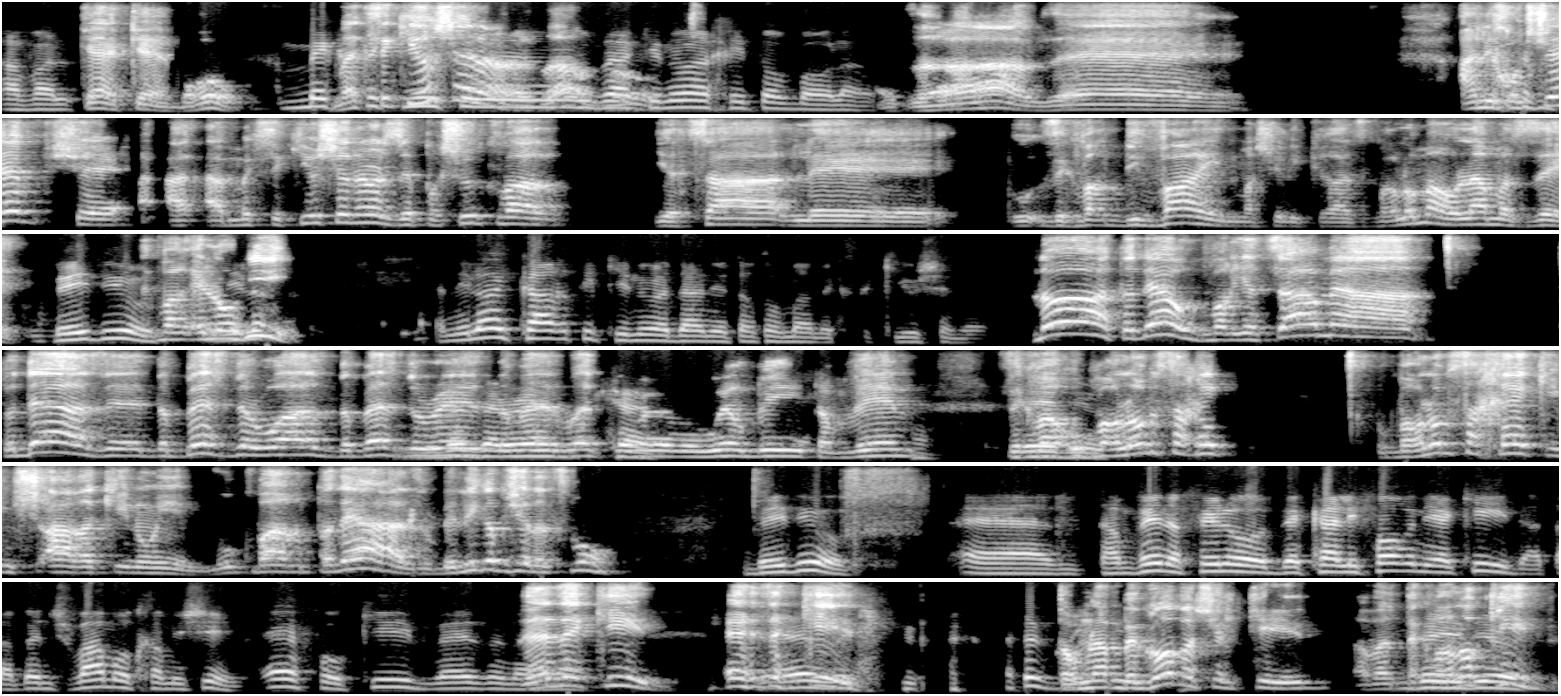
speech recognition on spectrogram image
אבל... כן, כן, ברור. מקסקיושנר זה הכינוי הכי טוב בעולם. עזוב, זה... אני חושב שהמקסקיושנר זה פשוט כבר יצא ל... זה כבר דיוויין, מה שנקרא, זה כבר לא מהעולם הזה. בדיוק. זה כבר אלוהי. אני לא הכרתי כינוי עדיין יותר טוב מהמקסקיושנר. לא, אתה יודע, הוא כבר יצא מה... אתה יודע, זה the best there was, the best there is, the best there will be, אתה מבין? זה כבר, הוא כבר לא משחק, הוא כבר לא משחק עם שאר הכינויים, הוא כבר, אתה יודע, זה בליגה בשביל עצמו. בדיוק. אתה מבין, אפילו The California Kid, אתה בן 750, איפה קיד ואיזה נער. איזה קיד, איזה קיד. אתה אומנם בגובה של קיד, אבל אתה כבר לא קיד.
